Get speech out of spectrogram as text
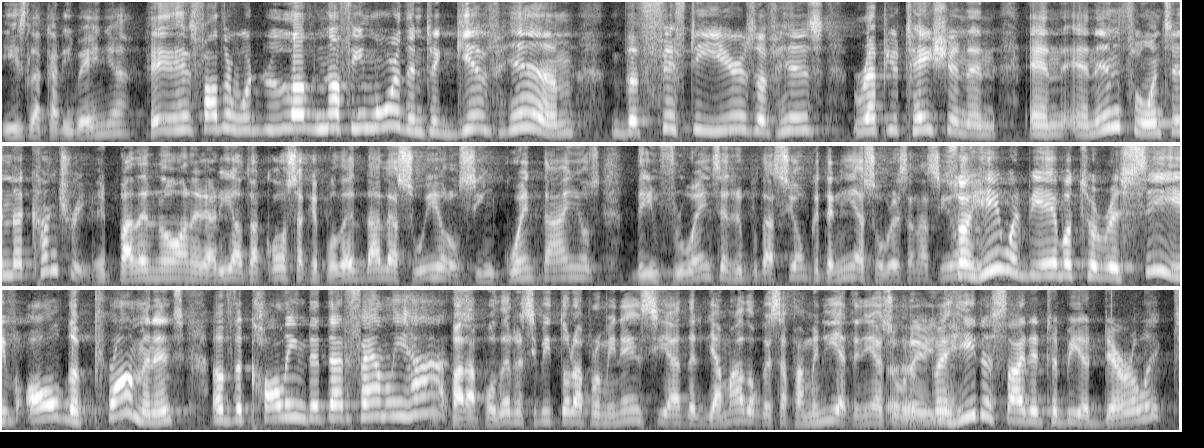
isla caribeña. Hi- His father would love nothing more than to give him the 50 years of his reputation and, and, and influence in the country. El padre no anhelaría otra cosa que poder darle a su hijo los 50 años de influencia y reputación que tenía sobre esa nación. So he would be able to receive all the prominence of the calling that that family has. para poder recibir toda la prominencia del llamado que esa familia tenía sobre But ellos. he decided to be a derelict,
